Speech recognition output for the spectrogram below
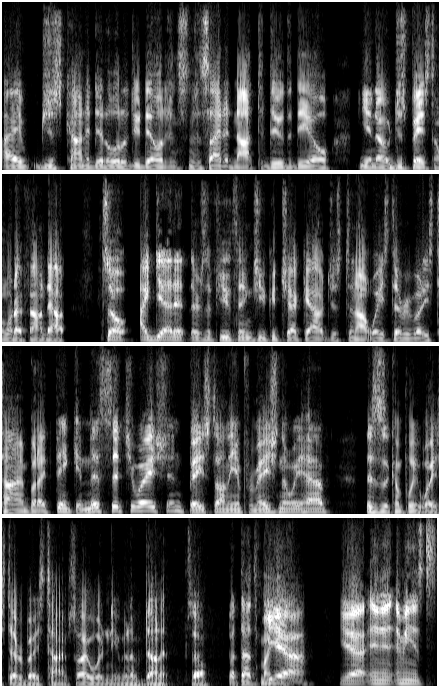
I just kind of did a little due diligence and decided not to do the deal, you know, just based on what I found out. So I get it. There's a few things you could check out just to not waste everybody's time. But I think in this situation, based on the information that we have, this is a complete waste of everybody's time. So I wouldn't even have done it. So, but that's my yeah, yeah. And it, I mean, it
